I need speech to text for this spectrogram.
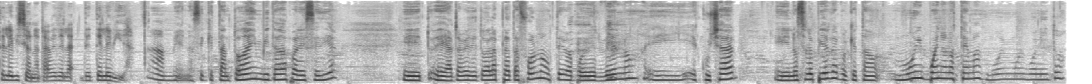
televisión, a través de, la, de Televida. Amén. Así que están todas invitadas para ese día. Eh, eh, a través de todas las plataformas. Usted va a poder vernos y escuchar. Eh, no se lo pierda porque están muy buenos los temas, muy, muy bonitos.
